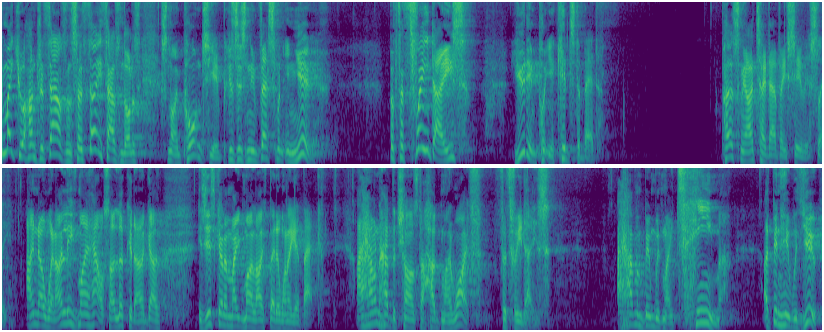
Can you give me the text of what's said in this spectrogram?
can make you 100000 So $30,000 is not important to you because it's an investment in you. But for three days, you didn't put your kids to bed. Personally, I take that very seriously. I know when I leave my house, I look at it and I go, is this going to make my life better when I get back? I haven't had the chance to hug my wife for three days. I haven't been with my team I've been here with you.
